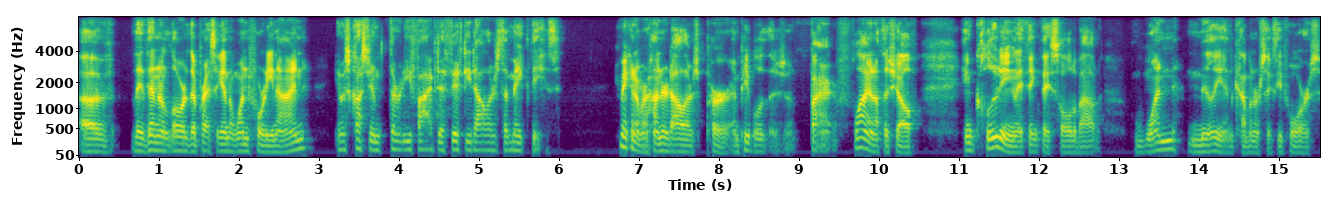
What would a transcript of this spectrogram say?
of they then lowered the price again to 149 it was costing them 35 to 50 dollars to make these. You're making over 100 dollars per and people are flying off the shelf including they think they sold about 1 million commodore 64s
